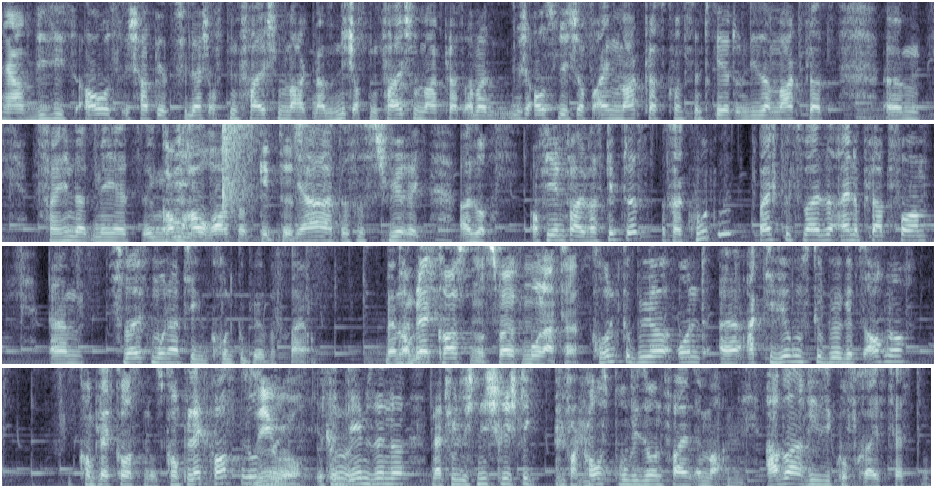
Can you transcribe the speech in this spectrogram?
ja, wie sieht's aus? Ich habe jetzt vielleicht auf den falschen Markt, also nicht auf den falschen Marktplatz, aber mich ausschließlich auf einen Marktplatz konzentriert und dieser Marktplatz ähm, verhindert mir jetzt irgendwie. Komm, hau raus, was gibt es? Ja, das ist schwierig. Also auf jeden Fall, was gibt es? Rakuten beispielsweise eine Plattform, ähm, zwölfmonatige Grundgebührbefreiung. Komplett kostenlos, zwölf Monate. Grundgebühr und äh, Aktivierungsgebühr gibt's auch noch komplett kostenlos. Komplett kostenlos Zero. ist in dem Sinne natürlich nicht richtig. Verkaufsprovisionen fallen immer an. Aber risikofreies Testen.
